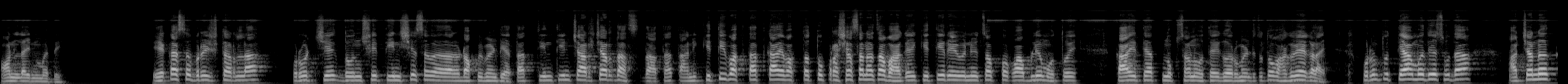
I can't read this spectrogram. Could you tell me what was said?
ऑनलाईनमध्ये. एका सब रजिस्टरला रोजचे दोनशे तीनशे डॉक्युमेंट येतात. तीन तीन चार चार तास जातात. आणि किती बघतात काय बघतात तो प्रशासनाचा भाग आहे. किती रेव्हेन्यूचा प्रॉब्लेम होतोय काय त्यात नुकसान होतंय गव्हर्नमेंटचं तो भाग वेगळा आहे. परंतु त्यामध्ये सुद्धा अचानक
